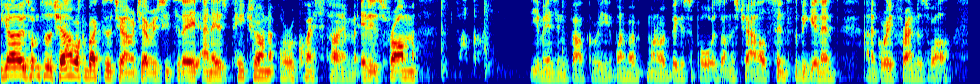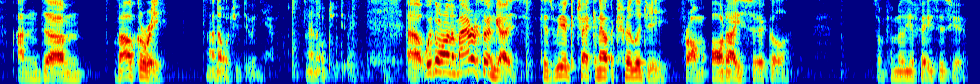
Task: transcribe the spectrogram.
Hey guys, welcome to the channel. Welcome back to the channel, whichever you see today, and is Patreon or request time. It is from Valkyrie, the amazing Valkyrie, one of my one of my biggest supporters on this channel since the beginning, and a great friend as well. And um, Valkyrie, I know what you're doing here. I know what you're doing. Uh, we're going on a marathon, guys, because we are checking out a trilogy from Odd Eye Circle. Some familiar faces here.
